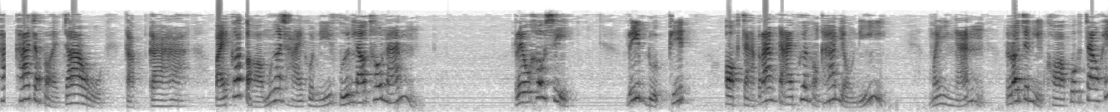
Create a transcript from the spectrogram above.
ข้าข้าจะปล่อยเจ้ากับกา ไปก็ต่อเมื่อชายคนนี้ฟื้นแล้วเท่านั้น เร็วเข้าสิ รีบดูดพิษออกจากร่างกายเพื่อนของข้าเดี๋ยวนี้ ไม่งั้นเราจะหนีบคอพวกเจ้าให้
